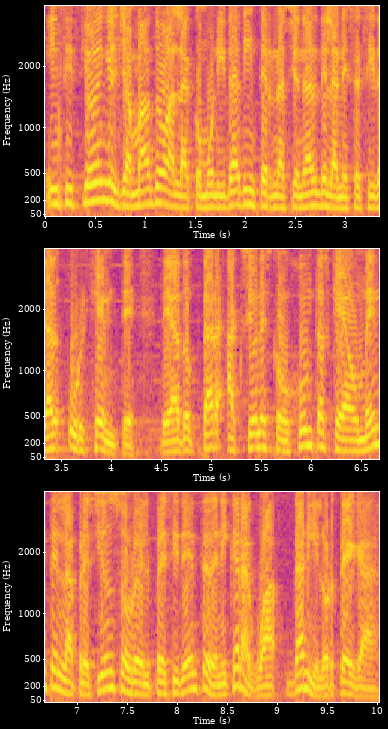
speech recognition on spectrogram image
insistió en el llamado a la comunidad internacional de la necesidad urgente de adoptar acciones conjuntas que aumenten la presión sobre el presidente de Nicaragua, Daniel Ortega.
